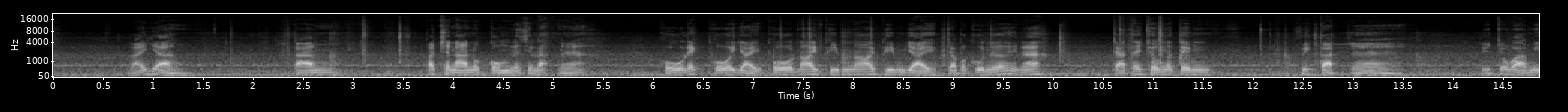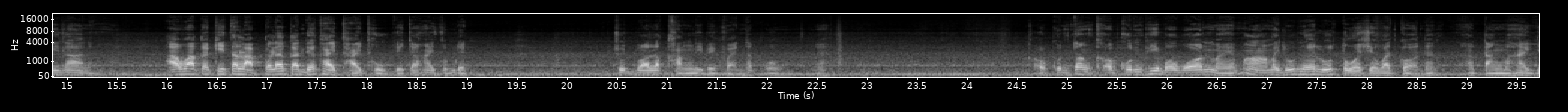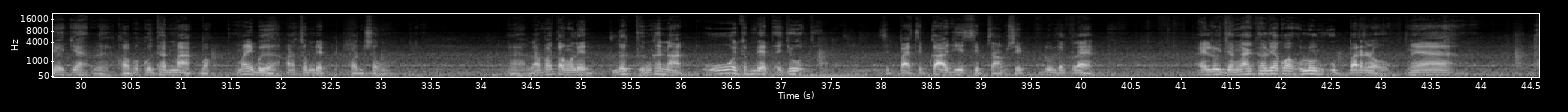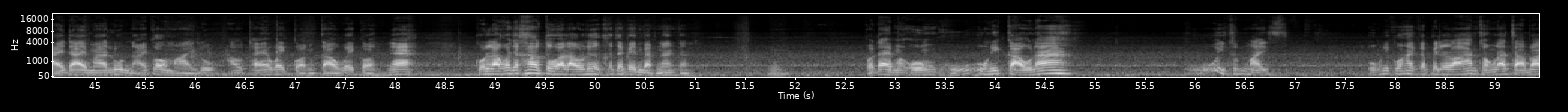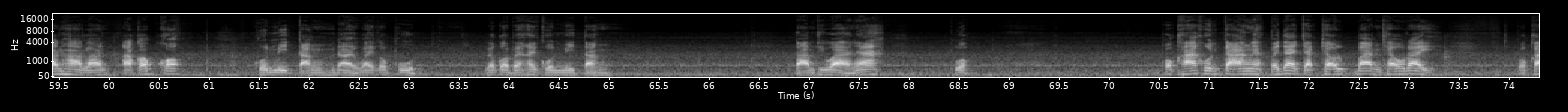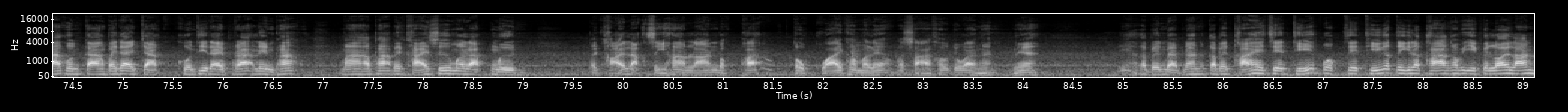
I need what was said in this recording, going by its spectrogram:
หลายอย่างตามพัชนานุกรมเลยสิละนะ โพเล็กโพใหญ่โพน้อยพิมพ์น้อยพิมพ์ใหญ่จ้าประคุณเอ้ยนะ จัดให้ชมกันเต็มฟิกัดนะเดี๋ยวเจ้าว่ามีหน้านะเอาว่ากะกีตลับกันแล้วกันเดี๋ยวใครถ่ายถูกเดี๋ยวจะให้สมเด็จ ชุดวันละขังนี่ไปแขวนทับองค์นะขอบคุณต้องขอบคุณพี่บวรแหมมาไม่รู้เนื้อรู้ตัวเชียววันก่อนนะเอาตังมาให้เยอะแยะเลย ขอบพระคุณท่านมากบอก ไม่เบื่อพระสมเด็จพรสงฆ์อ่า เราไม่ต้องเล่นลึกถึงขนาดโอ้ยสมเด็จอายุ 18 19 20 30 รุ่นแรกๆไอ้รุ่นอย่างนั้นเขาเรียกว่ารุ่นอุปโลกนะใครได้มารุ่นไหนก็ไม่รู้เอาแท้ไว้ก่อนเก่าไว้ก่อนนะคนเราก็จะเข้าตัวเราเลือกเขาจะเป็นแบบนั้นกันอพอได้มาองค์โอ้โหองค์นี้เก่านะโอ้ยสมัยองค์นี้ก็ให้กันเป็นล้านสองล้านสามล้านห้าล้านอะก็คนมีตังค์ได้ไว้ก็พูด แล้วก็ไปให้คนมีตังค์ตามที่ว่านะ พวกพ่อค้าคนกลางเนี่ยไปได้จากชาวบ้านชาวไร่พ่อค้าคนกลางไปได้จากคนที่ได้พระเล่นพระ มาเอาพระไปขายซื้อมาหลักหมื่น ไปขายหลักสี่ห้าล้านแบอกพระตกควายเข้ามาแล้ว ภาษาเขาจะว่างั้นเนี่ยเนี่ยก็เป็นแบบนั้นก็ไปขายให้เศรษฐีพวกเศรษฐีก็ตีราคาเข้าไปอีกเป็นร้อยล้าน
